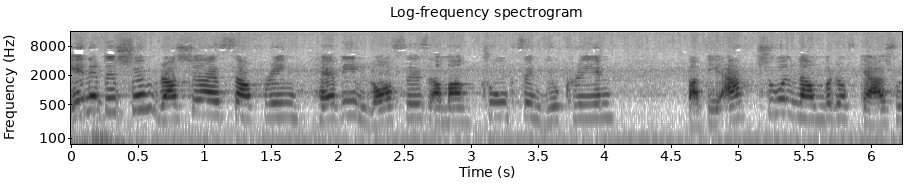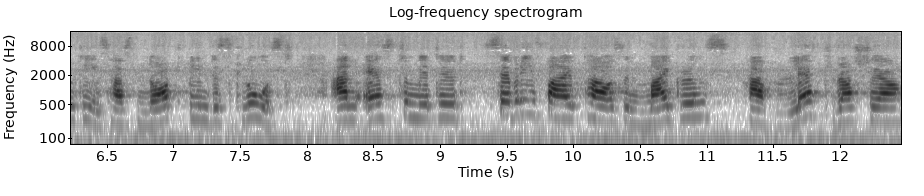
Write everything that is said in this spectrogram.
In addition, Russia is suffering heavy losses among troops in Ukraine, but the actual number of casualties has not been disclosed. An estimated 75,000 migrants have left Russia.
